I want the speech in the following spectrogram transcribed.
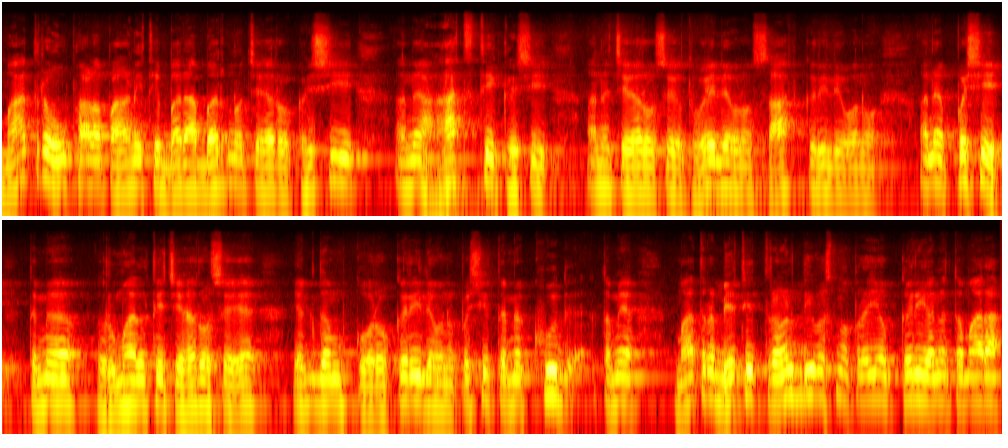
માત્ર હુંફાળા પાણીથી બરાબરનો ચહેરો ઘસી અને હાથથી ઘસી અને ચહેરો છે ધોઈ લેવાનો, સાફ કરી લેવાનો. અને પછી તમે રૂમાલથી ચહેરો છે એ એકદમ કોરો કરી લેવાનો પછી તમે ખુદ તમે માત્ર બેથી ત્રણ દિવસનો પ્રયોગ કરી અને તમારા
